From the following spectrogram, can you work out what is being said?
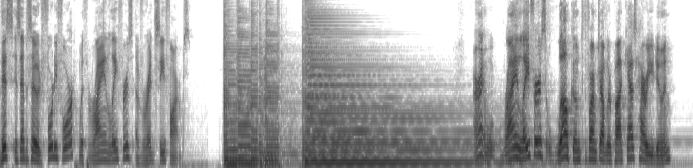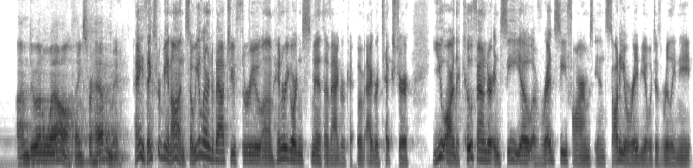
This is episode 44 with Ryan Lefers of Red Sea Farms. All right, well, Ryan Lefers, welcome to the Farm Traveler Podcast. How are you doing? I'm doing well. Thanks for having me. Hey, thanks for being on. So we learned about you through um, Henry Gordon Smith of Agri of Agritecture. You are the co-founder and CEO of Red Sea Farms in Saudi Arabia, which is really neat.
